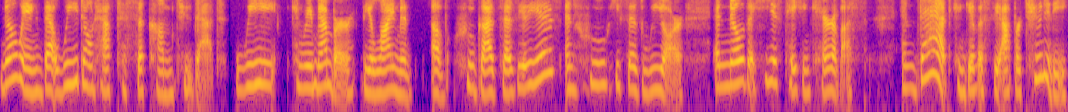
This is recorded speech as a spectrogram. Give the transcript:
knowing that we don't have to succumb to that, we can remember the alignment of who God says He is and who He says we are, and know that He is taking care of us. And that can give us the opportunity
